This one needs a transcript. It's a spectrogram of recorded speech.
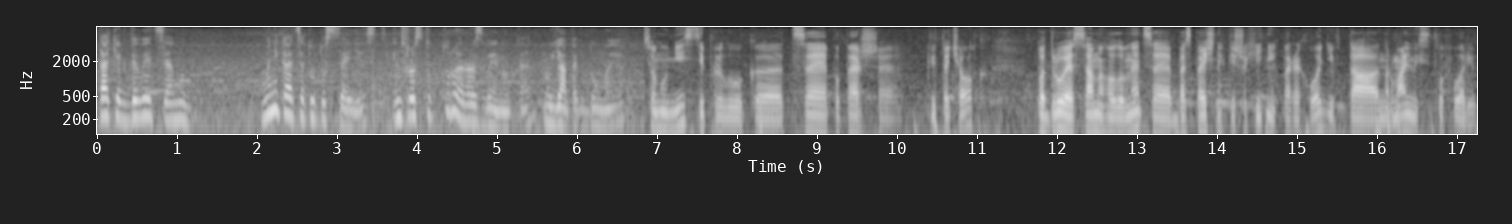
Так як дивиться, ну мені кажеться, тут усе є. Інфраструктура розвинута, ну я так думаю. В цьому місці прилук е, це, по-перше, квіточок. По-друге, саме головне це безпечних пішохідних переходів та нормальних світлофорів.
